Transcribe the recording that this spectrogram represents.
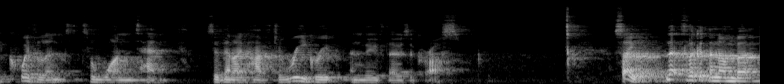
equivalent to one tenth. So then I'd have to regroup and move those across. So let's look at the number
